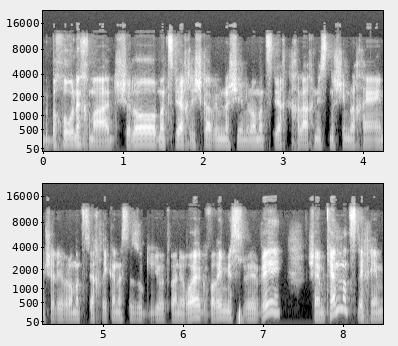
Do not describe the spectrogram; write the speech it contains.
בחור נחמד שלא מצליח לשכב עם נשים ולא מצליח ככה להכניס נשים לחיים שלי ולא מצליח להיכנס לזוגיות ואני רואה גברים מסביבי שהם כן מצליחים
